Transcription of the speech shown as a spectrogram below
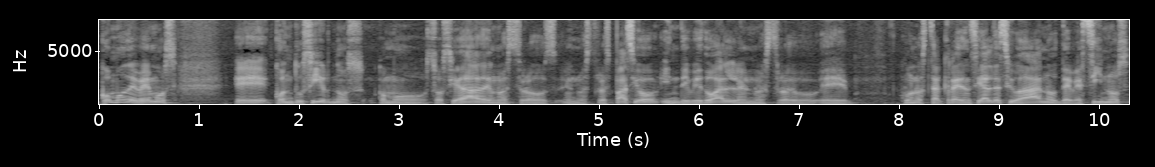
¿Cómo debemos eh, conducirnos como sociedad en, nuestros, en nuestro espacio individual, en nuestro, eh, con nuestra credencial de ciudadanos, de vecinos,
